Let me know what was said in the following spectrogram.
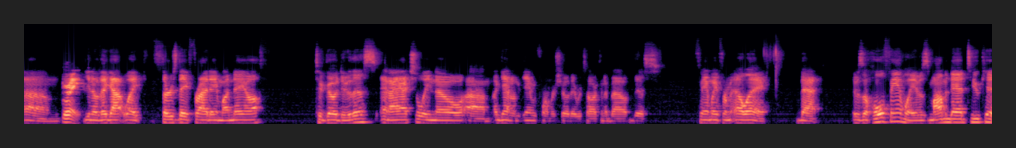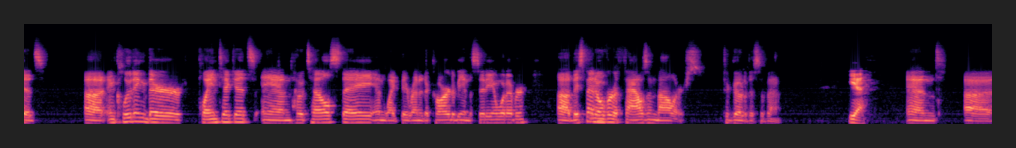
um, right. you know, they got like Thursday, Friday, Monday off to go do this. And I actually know, um, again, on the Game Informer show, they were talking about this family from LA that it was a whole family. It was mom and dad, two kids, uh, including their plane tickets and hotel stay, and like they rented a car to be in the city and whatever. Uh, they spent Mhm. over a thousand dollars to go to this event, Yeah, and uh,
